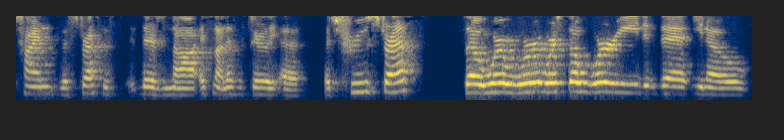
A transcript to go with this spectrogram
times the stress is there's not it's not necessarily a, a true stress. So we're we're we're so worried that you know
